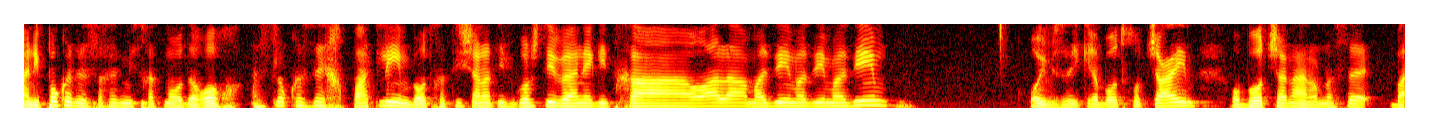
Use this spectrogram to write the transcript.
אני פה כדי לשחק משחק מאוד ארוך אז לא כזה אכפת לי אם בעוד חצי שנה תפגוש אותי ואני אגיד לך וואלה מדהים מדהים מדהים או אם זה יקרה בעוד חודשיים או בעוד שנה אני לא מנסה ב-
